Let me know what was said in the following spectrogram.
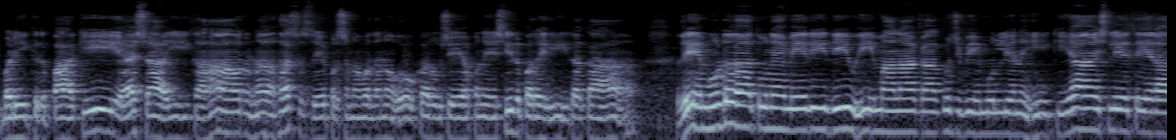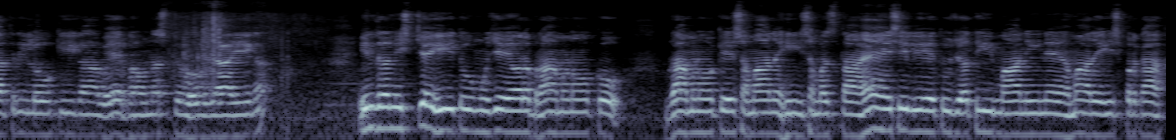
बड़ी कृपा की, ऐसा ही कहा और न हर्ष से प्रश्न वदन होकर उसे अपने सिर पर ही रखा। रे मुड तूने मेरी दी हुई माला का कुछ भी मूल्य नहीं किया, इसलिए तेरा त्रिलोकी का वैभव नष्ट हो जाएगा। इंद्र निश्चय ही तू मुझे और ब्राह्मणों को, ब्राह्मणों के समान ही समझता है, इसीलिए तुझ अति मानी ने हमारे इस प्रकार,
